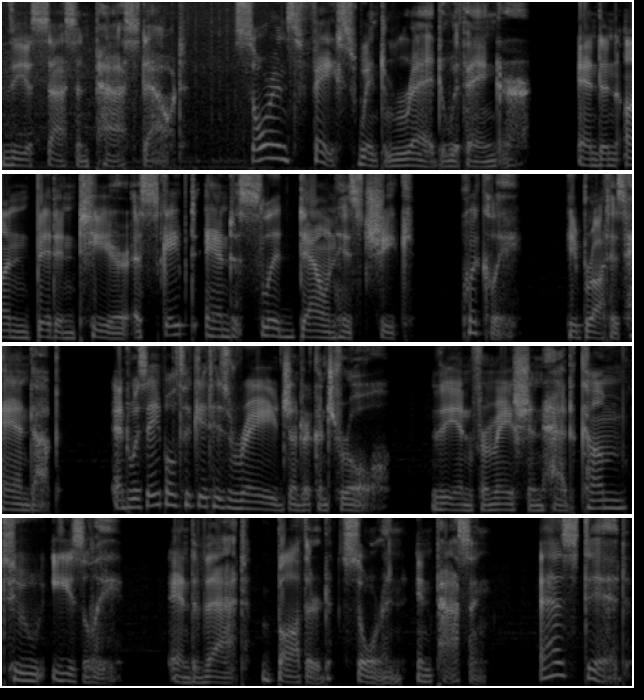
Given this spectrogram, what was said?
the assassin passed out. Soren's face went red with anger, and an unbidden tear escaped and slid down his cheek. Quickly, he brought his hand up and was able to get his rage under control. The information had come too easily, and that bothered Soren in passing, as did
